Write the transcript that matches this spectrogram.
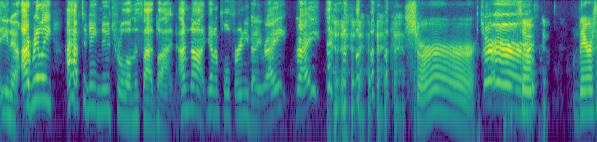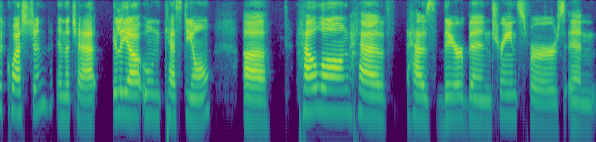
you know, I really I have to be neutral on the sideline. I'm not gonna pull for anybody, right? Right? Sure. sure. So there's a question in the chat. Il y a une question. Uh, how long have has there been transfers in?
